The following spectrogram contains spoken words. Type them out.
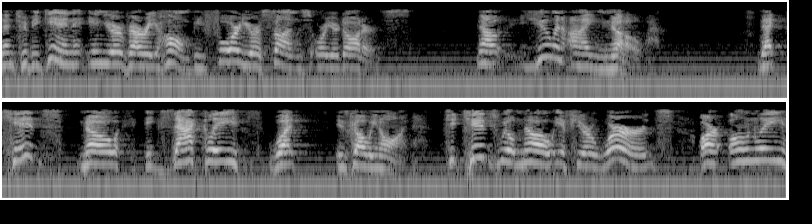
than to begin in your very home, before your sons or your daughters? Now, you and I know that kids know exactly what is going on. Kids will know if your words are only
